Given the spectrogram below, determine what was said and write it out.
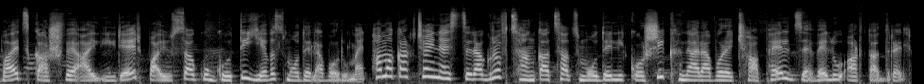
բայց կաշվե այլ իրեր, պայուսակ ու գոտի եւս մոդելավորում են։ Համակարգչային այս ծրագրով ցանկացած մոդելի կոշիկ հնարավոր է չափել, ձևել ու արտադրել։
